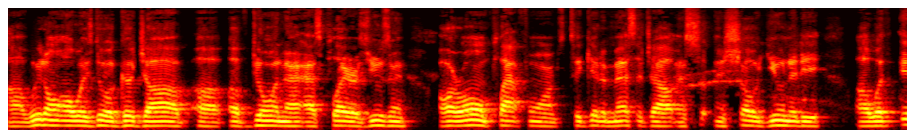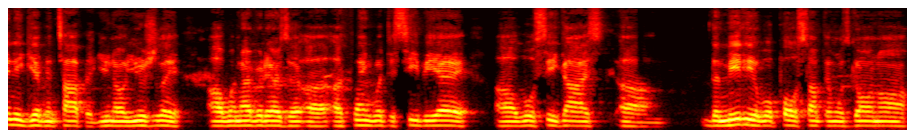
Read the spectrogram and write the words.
uh, we don't always do a good job uh, of doing that as players, using our own platforms to get a message out and, and show unity uh, with any given topic. You know, usually uh, whenever there's a, a, thing with the CBA, uh, we'll see guys, um, the media will post something what's going on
